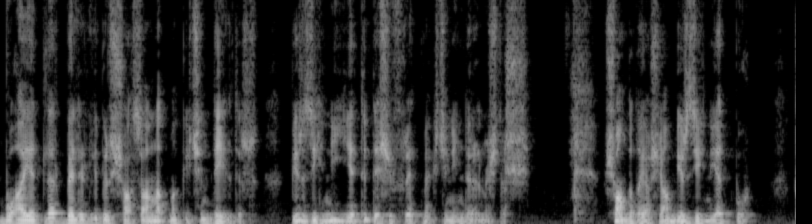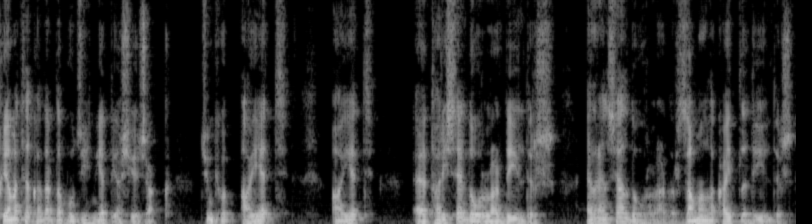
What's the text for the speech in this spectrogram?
Bu ayetler belirli bir şahsı anlatmak için değildir. Bir zihniyeti deşifre etmek için indirilmiştir. Şu anda da yaşayan bir zihniyet bu. Kıyamete kadar da bu zihniyet yaşayacak. Çünkü ayet, ayet e, tarihsel doğrular değildir. Evrensel doğrulardır. Zamanla kayıtlı değildir.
